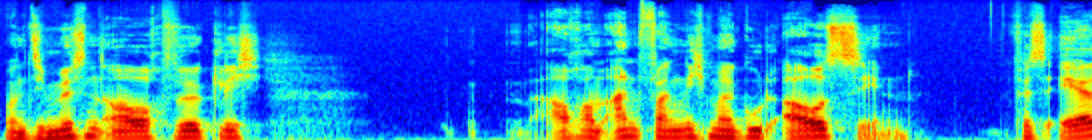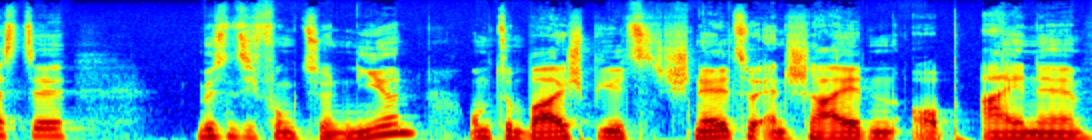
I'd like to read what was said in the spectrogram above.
Und sie müssen auch wirklich, auch am Anfang nicht mal gut aussehen. Fürs Erste müssen sie funktionieren, um zum Beispiel schnell zu entscheiden, ob eine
